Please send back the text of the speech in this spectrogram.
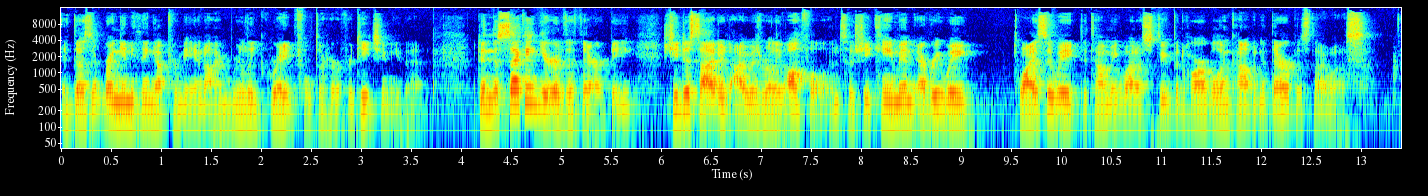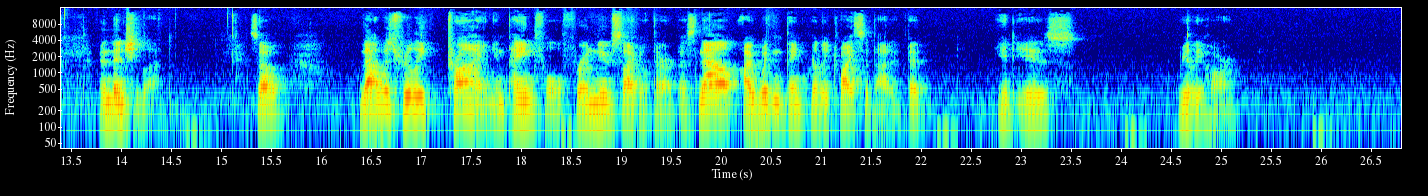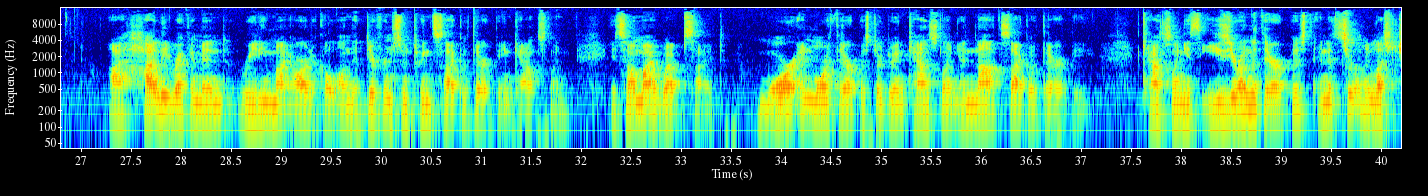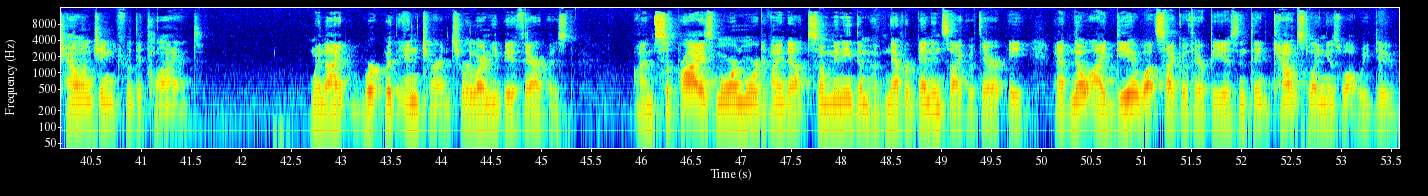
it doesn't bring anything up for me, and I'm really grateful to her for teaching me that. But in the second year of the therapy, she decided I was really awful, and so she came in every week, twice a week, to tell me what a stupid, horrible, incompetent therapist I was. And then she left. So that was really trying and painful for a new psychotherapist. Now I wouldn't think really twice about it, but it is really hard. I highly recommend reading my article on the difference between psychotherapy and counseling. It's on my website. More and more therapists are doing counseling and not psychotherapy. Counseling is easier on the therapist and it's certainly less challenging for the client. When I work with interns who are learning to be a therapist, I'm surprised more and more to find out so many of them have never been in psychotherapy, have no idea what psychotherapy is, and think counseling is what we do.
